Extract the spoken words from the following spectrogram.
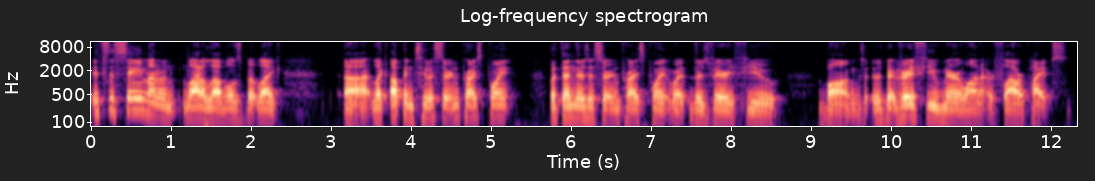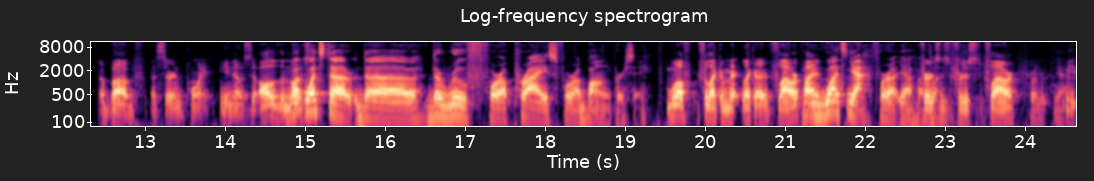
It's the same on a lot of levels, but like, uh, like up into a certain price point. But then there's a certain price point where there's very few bongs. There's very few marijuana or flower pipes above a certain point. You know, so all of the What, most. what's the, the the roof for a price for a bong per se? Well, for like a like a flower pipe. What's yeah for a, yeah for, for, for just flower. for- yeah. Y-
